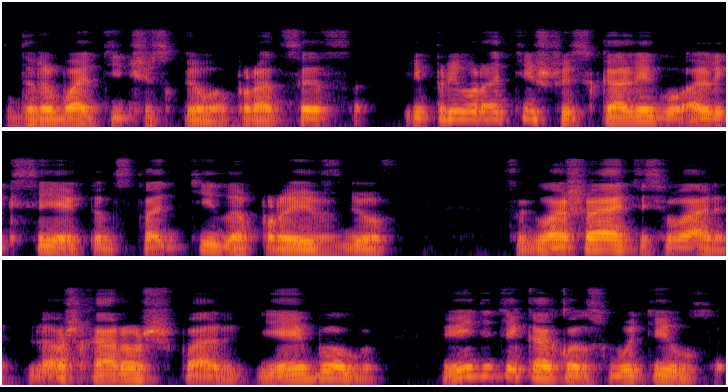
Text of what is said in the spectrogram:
драматического процесса и, превратившись в коллегу Алексея Константина, произнес «Соглашайтесь, Варя, Леша хороший парень, ей-богу, видите, как он смутился?»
